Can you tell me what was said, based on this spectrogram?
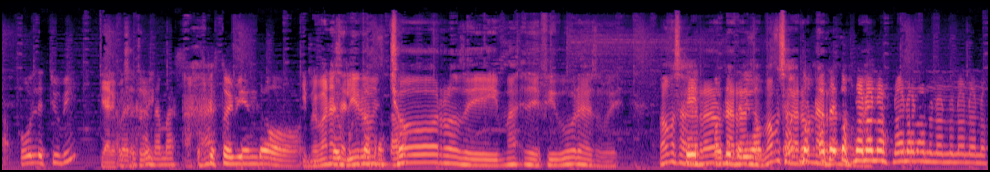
Ah, Ponle Tubi. Ya le A ver, nada más. Ajá. Es que estoy viendo. Y me van a salir un chorro de, de figuras, güey. Vamos a Sí, agarrar una random. Vamos a No, agarrar no, una no, random. No, no, no, no, no, no, no, no, no.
